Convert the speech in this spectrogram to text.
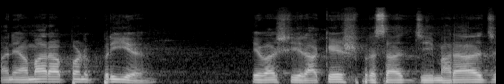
અને અમારા પણ પ્રિય એવા શ્રી રાકેશ પ્રસાદજી મહારાજ.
